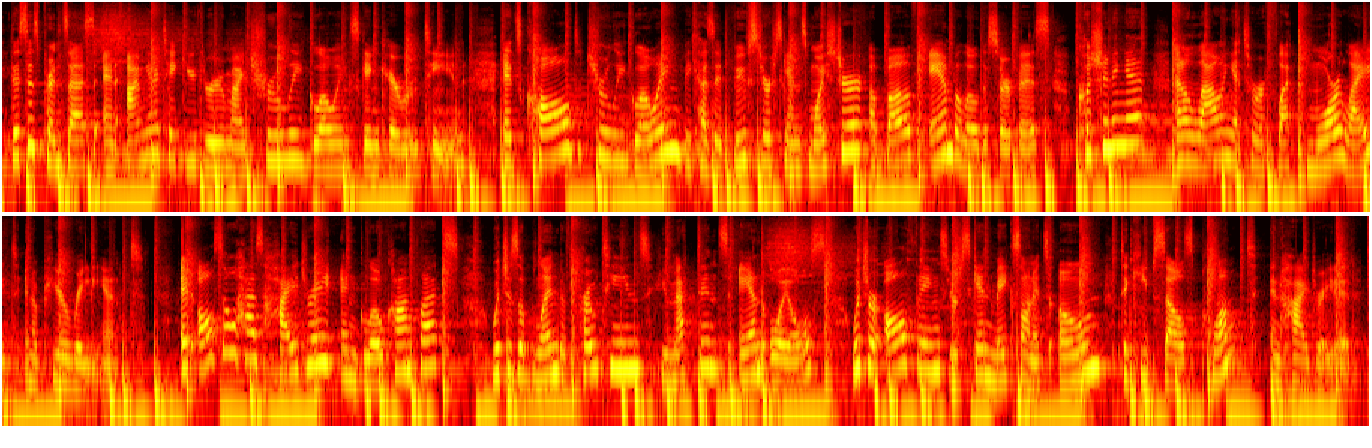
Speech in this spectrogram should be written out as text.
this is Princess and I'm gonna take you through my Truly Glowing skincare routine. It's called Truly Glowing because it boosts your skin's moisture above and below the surface, cushioning it and allowing it to reflect more light and appear radiant. It also has Hydrate and Glow Complex, which is a blend of proteins, humectants, and oils, which are all things your skin makes on its own to keep cells plumped and hydrated.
